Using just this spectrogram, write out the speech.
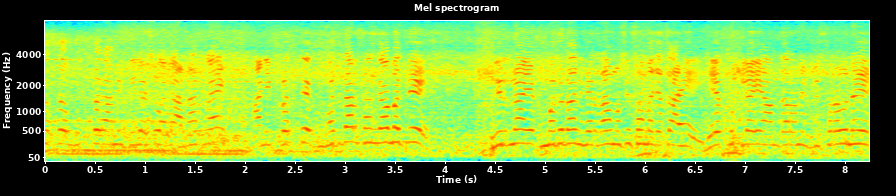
तसं उत्तर आम्ही दिल्याशिवाय राहणार नाही. आणि प्रत्येक मतदारसंघामध्ये निर्णायक मतदान हे रामोशी समाजाचं आहे. हे कुठल्याही आमदाराने विसरवू नये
